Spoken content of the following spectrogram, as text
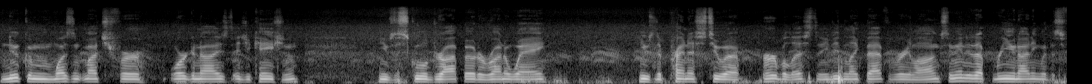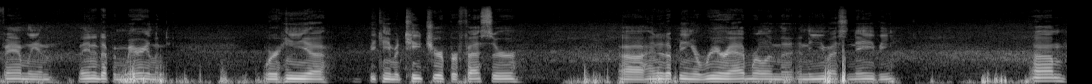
Newcomb wasn't much for organized education. He was a school dropout or runaway he was an apprentice to a herbalist and he didn't like that for very long so he ended up reuniting with his family and they ended up in Maryland where he uh, became a teacher, professor, uh, ended up being a rear admiral in the, in the US Navy. Um,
